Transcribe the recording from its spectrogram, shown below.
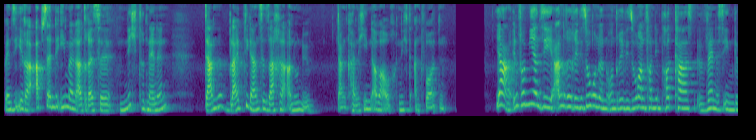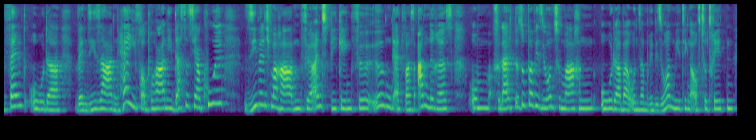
Wenn Sie Ihre Absende-E-Mail-Adresse nicht nennen, dann bleibt die ganze Sache anonym. Dann kann ich Ihnen aber auch nicht antworten. Ja, informieren Sie andere Revisorinnen und Revisoren von dem Podcast, wenn es Ihnen gefällt oder wenn Sie sagen, hey, Frau Pohani, das ist ja cool, Sie will ich mal haben für ein Speaking, für irgendetwas anderes, um vielleicht eine Supervision zu machen oder bei unserem Revisorenmeeting aufzutreten.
